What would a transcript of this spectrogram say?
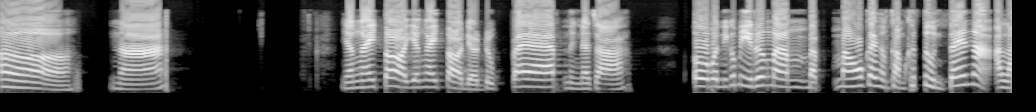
เออ นะ ยังไงต่อ ยังไงต่อ เดี๋ยวดูแป๊บหนึ่งนะจ๊ะ เออ วันนี้ก็มีเรื่องมาแบบเมาส์กันขำๆคือตื่นเต้นอะอะไร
